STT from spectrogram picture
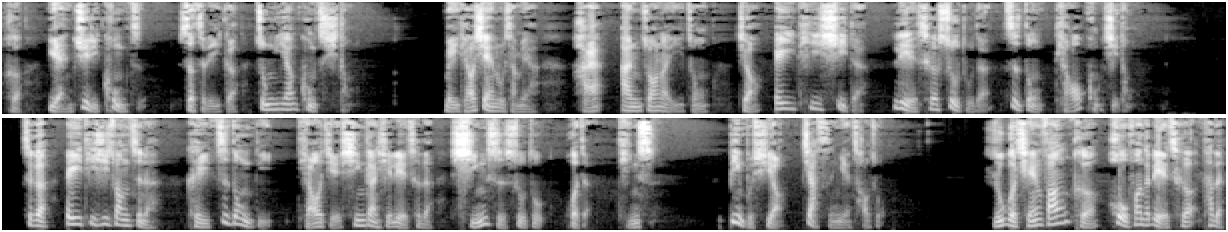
和远距离控制，设置了一个中央控制系统。每条线路上面啊，还安装了一种叫 ATC 的列车速度的自动调控系统。这个 ATC 装置呢，可以自动地调节新干线列车的行驶速度或者停驶。并不需要驾驶人员操作。如果前方和后方的列车它的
